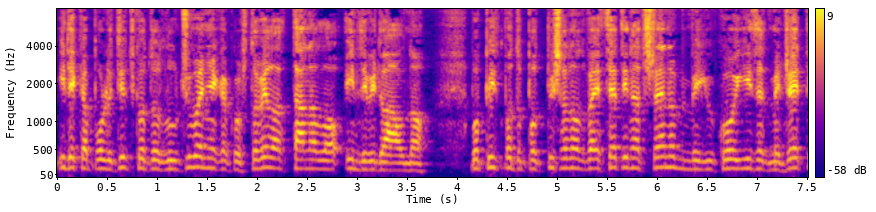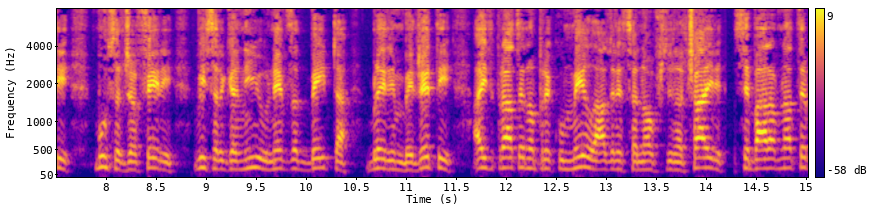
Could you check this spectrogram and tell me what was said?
и дека политичкото одлучување како што вела станало индивидуално. Во писмото подпишано од 20 на членови меѓу кои Изет Меджети, Муса Джафери, Висар Ганију, Невзат Бејта, Блерин Беджети, а испратено преку мейл адреса на општина Чаир, се бара внатре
